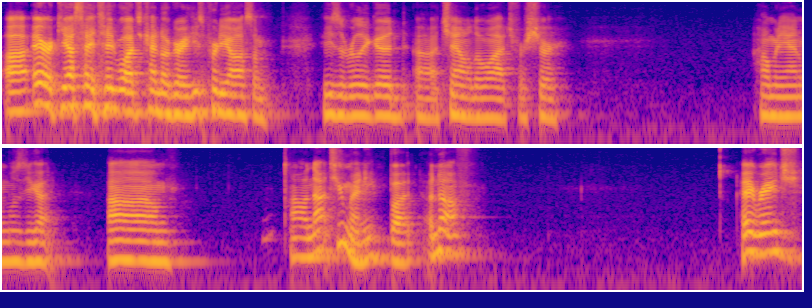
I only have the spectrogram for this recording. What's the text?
Uh, Eric, yes, I did watch Kendall Gray. He's pretty awesome. He's a really good uh, channel to watch for sure. How many animals do you got? Um, uh, not too many, but enough. Hey, Rage.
